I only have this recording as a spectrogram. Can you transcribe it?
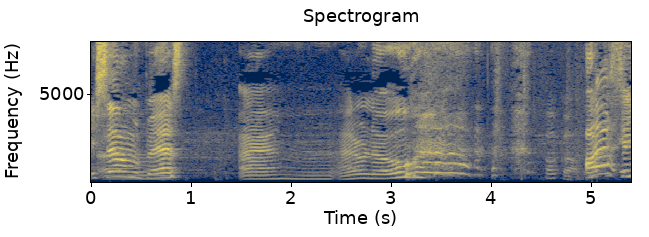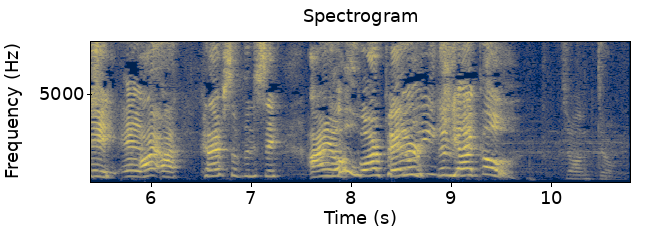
He said I'm the best. Uh, I don't know. Fuck off. I That have is say, the end. I, I, can I have something to say? I am No, far better no, than can't. Michael. John, don't.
